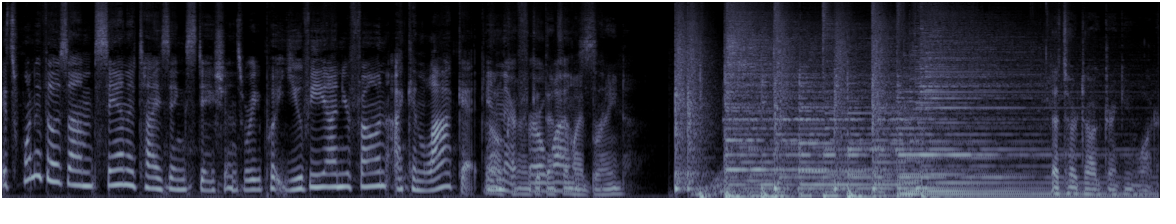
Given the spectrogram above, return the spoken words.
It's one of those um sanitizing stations where you put UV on your phone. I can lock it in oh, there for a that while. my brain? That's our dog drinking water.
